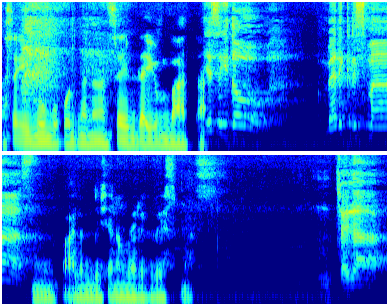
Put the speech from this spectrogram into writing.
Kasi ibubukod na na ng save day yung bata. Yes, Ido. Merry Christmas! Hmm, paalam doon siya ng Merry Christmas. Hmm, tsaga.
